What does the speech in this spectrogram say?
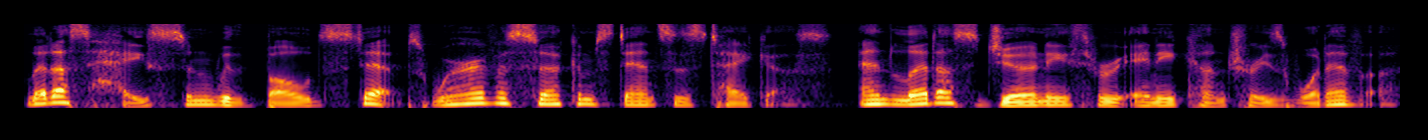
let us hasten with bold steps wherever circumstances take us, and let us journey through any countries whatever.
